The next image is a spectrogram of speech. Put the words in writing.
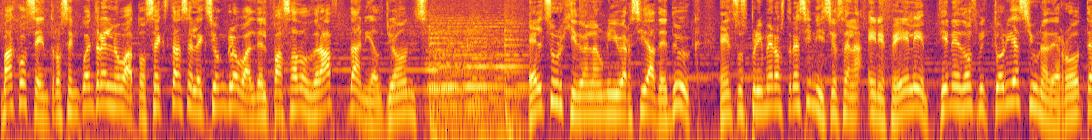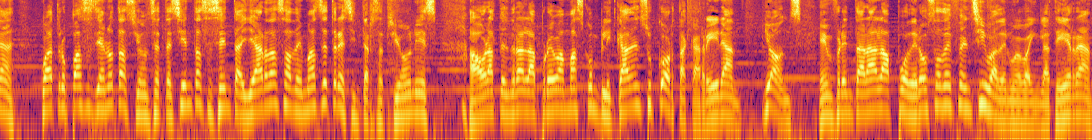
Bajo centro se encuentra el novato sexta selección global del pasado draft, Daniel Jones. El surgido en la Universidad de Duke, en sus primeros tres inicios en la NFL, tiene dos victorias y una derrota, cuatro pases de anotación, 760 yardas, además de tres intercepciones. Ahora tendrá la prueba más complicada en su corta carrera. Jones enfrentará a la poderosa defensiva de Nueva Inglaterra.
